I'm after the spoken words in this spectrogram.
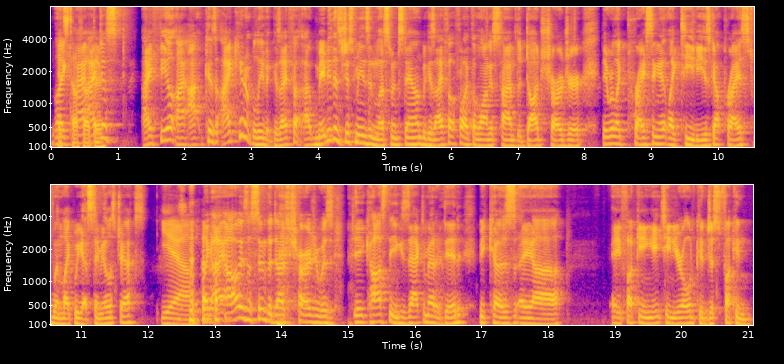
Like tough I, out I just I feel I because I, cannot believe it because I felt uh, maybe this just means enlistments down because I felt for like the longest time the Dodge Charger they were like pricing it like TVs got priced when like we got stimulus checks. Yeah, Like I always assumed the Dodge Charger was it cost the exact amount it did because a uh, a fucking eighteen year old could just fucking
